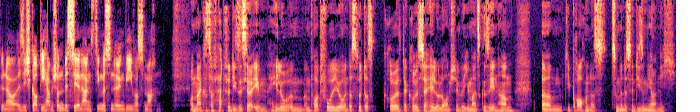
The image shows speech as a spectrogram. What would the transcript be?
Genau, also ich glaube, die haben schon ein bisschen Angst, die müssen irgendwie was machen. Und Microsoft hat für dieses Jahr eben Halo im, im Portfolio und das wird das grö der größte Halo-Launch, den wir jemals gesehen haben. Ähm, die brauchen das zumindest in diesem Jahr nicht.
